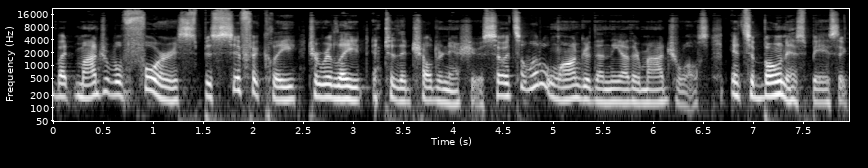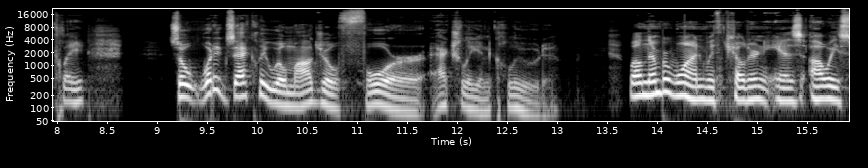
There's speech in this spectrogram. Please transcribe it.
But module four is specifically to relate to the children issues. So it's a little longer than the other modules. It's a bonus, basically. So, what exactly will module four actually include? Well, number one with children is always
